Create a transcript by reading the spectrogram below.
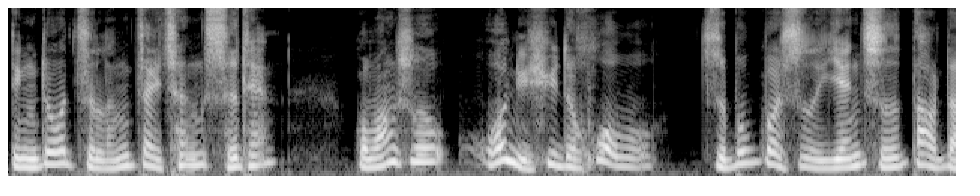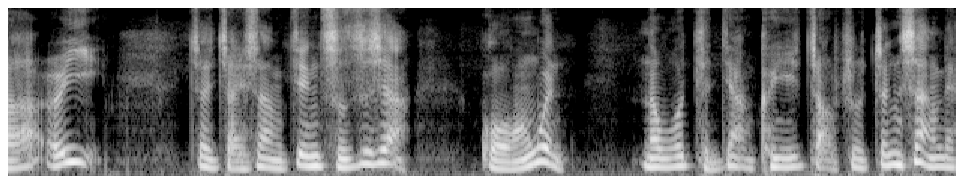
顶多只能再撑十天。”国王说：“我女婿的货物只不过是延迟到达而已。”在宰相坚持之下，国王问：“那我怎样可以找出真相呢？”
